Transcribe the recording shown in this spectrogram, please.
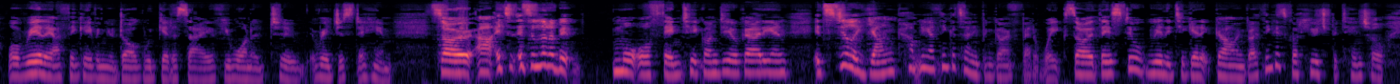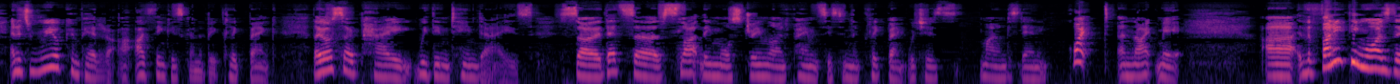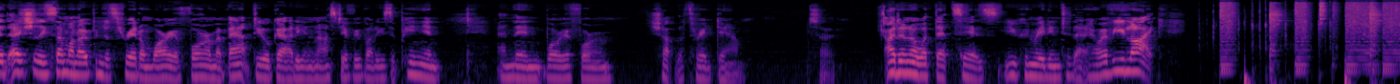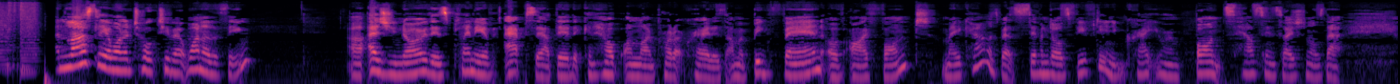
well, really, I think even your dog would get a say if you wanted to register him. So uh, it's it's a little bit more authentic on Deal Guardian. It's still a young company. I think it's only been going for about a week, so they're still really to get it going. But I think it's got huge potential, and its real competitor, I think, is going to be ClickBank. They also pay within 10 days, so that's a slightly more streamlined payment system than ClickBank, which is my understanding quite a nightmare. Uh, the funny thing was that actually someone opened a thread on Warrior Forum about Deal Guardian and asked everybody's opinion, and then Warrior Forum shut the thread down. So I don't know what that says. You can read into that however you like. And lastly, I want to talk to you about one other thing. Uh, as you know, there's plenty of apps out there that can help online product creators. I'm a big fan of iFont Maker. It's about $7.50 and you can create your own fonts. How sensational is that?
